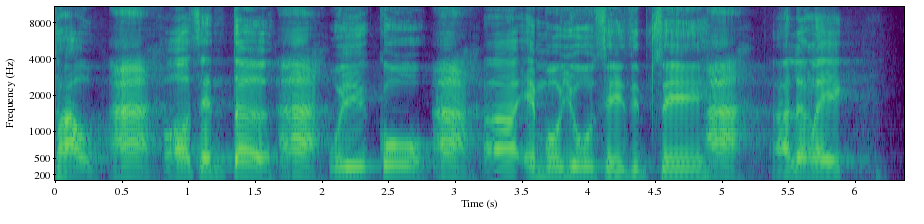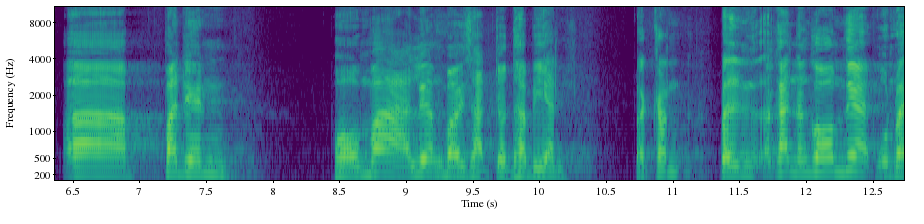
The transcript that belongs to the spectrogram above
เทาอ่าพอเซ็นเตอร์อ่าอุยกูอ่าเอ็มโอยู44อ่า อ่าเรื่องอะไรอีกเอ่อประเด็นผมว่าเรื่องบริษัทจดทะเบียนประกันประเด็นประกันสังคมเนี่ยพูดไหม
